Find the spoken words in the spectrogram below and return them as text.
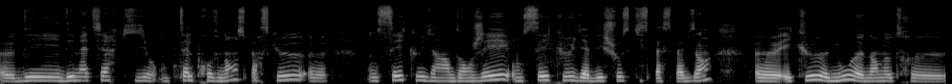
des, matières qui ont telle provenance parce que on sait qu'il y a un danger, on sait qu'il y a des choses qui se passent pas bien, euh, et que nous, euh, notre, euh,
